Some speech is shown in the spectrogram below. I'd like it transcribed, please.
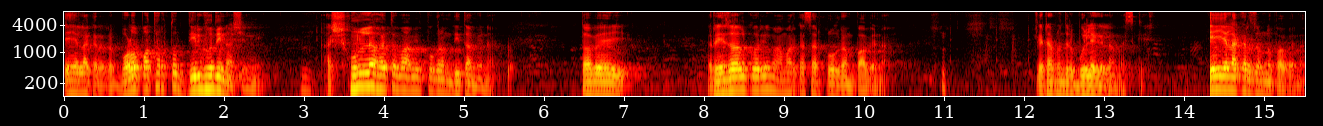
এই এলাকার একটা বড় পাথার তো দীর্ঘদিন আসেননি আর শুনলে হয়তো বা আমি প্রোগ্রাম দিতামই না। তবে এই রেজাল্ট করিম আমার কাছে আর প্রোগ্রাম পাবে না। এটা আপনাদের বলে গেলাম আজকে। এই এলাকার জন্য পাবে না।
